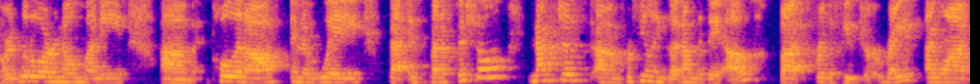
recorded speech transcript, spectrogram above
or little or no money, um, pull it off in a way that is beneficial, not just um, for feeling good on the day of, but for the future, right? I want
